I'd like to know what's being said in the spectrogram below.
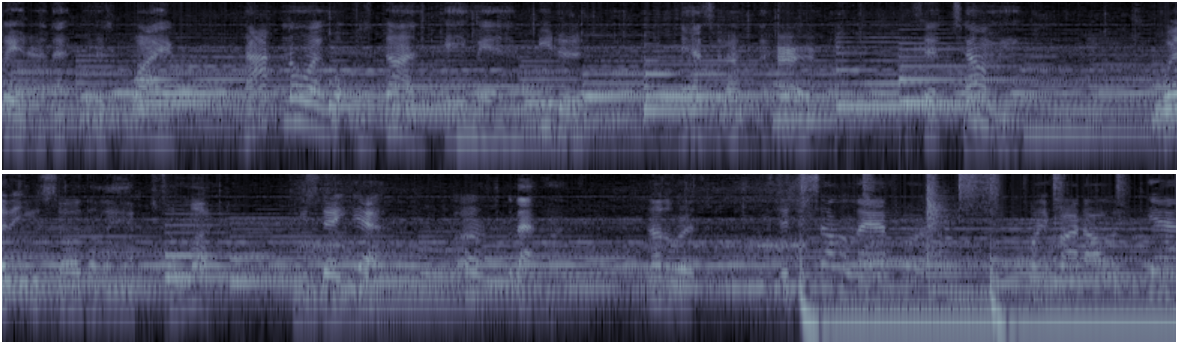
later that when his wife, not knowing what was done, came in, and Peter answered unto her, and said, Tell me whether you sold the land for so much. She said, Yeah, for that much. In other words, did you sell the land for $25? Yeah,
